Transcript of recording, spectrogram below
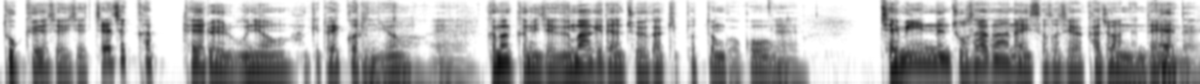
도쿄에서 이제 재즈 카페를 운영하기도 했거든요. 그러니까, 예. 그만큼 이제 음악에 대한 조예가 깊었던 거고 예. 재미있는 조사가 하나 있어서 제가 가져왔는데 네네.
